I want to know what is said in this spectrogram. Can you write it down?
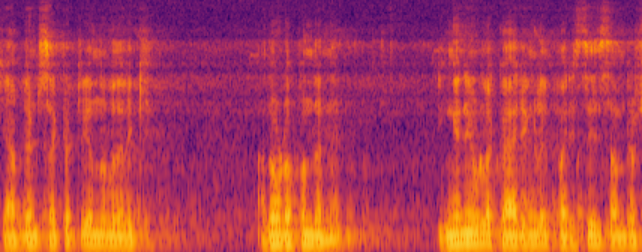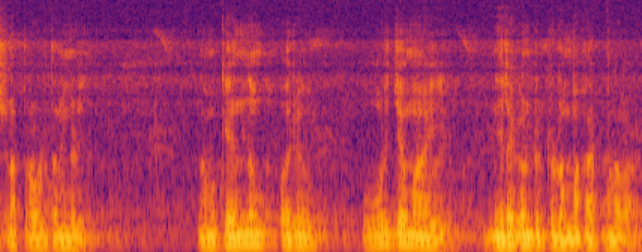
ക്യാബിനറ്റ് സെക്രട്ടറി എന്നുള്ള നിലയ്ക്ക് അതോടൊപ്പം തന്നെ ഇങ്ങനെയുള്ള കാര്യങ്ങളിൽ പരിസ്ഥിതി സംരക്ഷണ പ്രവർത്തനങ്ങളിൽ നമുക്കെന്നും ഒരു ഊർജമായി നിലകൊണ്ടിട്ടുള്ള മഹാത്മാവാണ്.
